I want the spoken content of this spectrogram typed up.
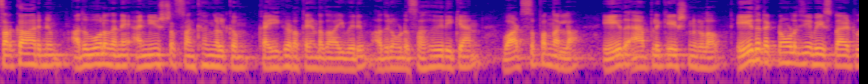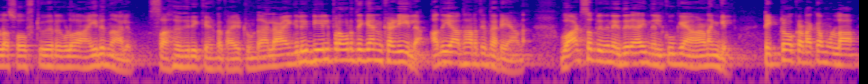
സർക്കാരിനും അതുപോലെ തന്നെ അന്വേഷണ സംഘങ്ങൾക്കും കൈകടത്തേണ്ടതായി വരും. അതിനോട് സഹകരിക്കാൻ വാട്സപ്പ് എന്നല്ല ഏത് ആപ്ലിക്കേഷനുകളോ ഏത് ടെക്നോളജി ബേസ്ഡ് ആയിട്ടുള്ള സോഫ്റ്റ്വെയറുകളോ ആയിരുന്നാലും സഹകരിക്കേണ്ടതായിട്ടുണ്ട്. അല്ലെങ്കിൽ ഇന്ത്യയിൽ പ്രവർത്തിക്കാൻ കഴിയില്ല. അത് യാഥാർത്ഥ്യം തന്നെയാണ്. വാട്സപ്പ് ഇതിനെതിരായി നിൽക്കുകയാണെങ്കിൽ ടിക്ടോക്ക് അടക്കമുള്ള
